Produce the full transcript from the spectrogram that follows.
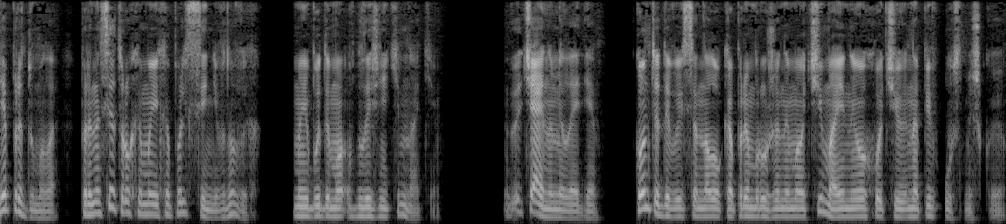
Я придумала принеси трохи моїх апельсинів нових. Ми будемо в ближній кімнаті. Звичайно, міледі. Конте дивився на лока примруженими очима і неохочою напівусмішкою.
